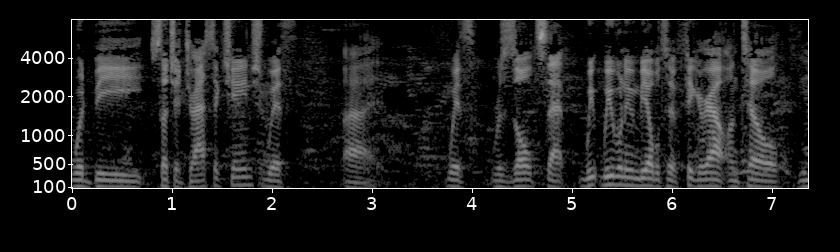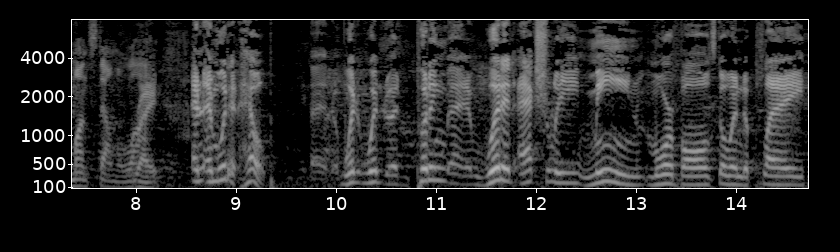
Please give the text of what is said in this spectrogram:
would be such a drastic change with uh, with results that we, we wouldn't even be able to figure out until months down the line. Right. And and would it help? Uh, would, would uh, putting uh, would it actually mean more balls go into play,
